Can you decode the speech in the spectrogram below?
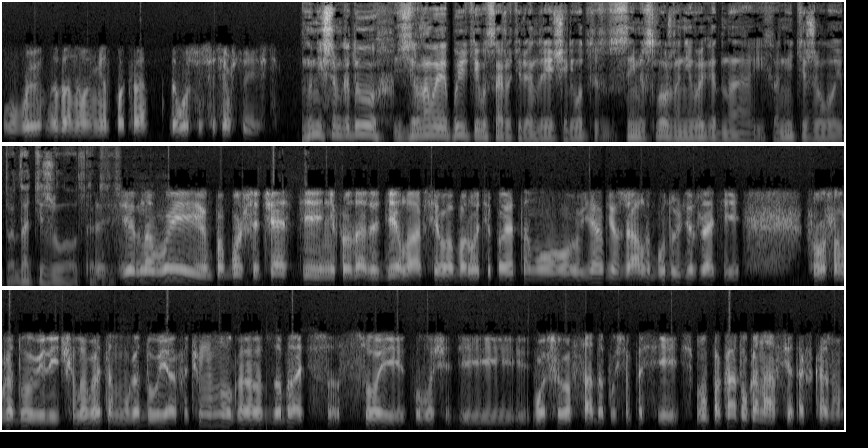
увы, на данный момент пока довольствуемся тем, что есть. В нынешнем году зерновые будете высаживать, Юрий Андреевич, или вот с ними сложно, невыгодно, и хранить тяжело, и продать тяжело? Вот? Зерновые, по большей части, не в продаже дело, а все в обороте, поэтому я держал и буду держать. И в прошлом году увеличил, и в этом году я хочу немного забрать сои площади и больше овса, допустим, посеять. Ну, пока только на все, так скажем.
